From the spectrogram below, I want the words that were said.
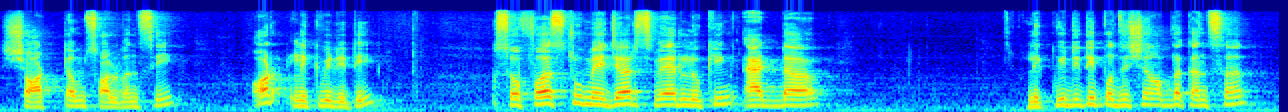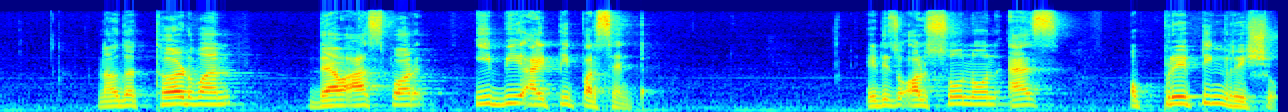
short term solvency or liquidity. So, first two measures we are looking at the liquidity position of the concern. Now, the third one they have asked for EBIT percent. It is also known as operating ratio.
